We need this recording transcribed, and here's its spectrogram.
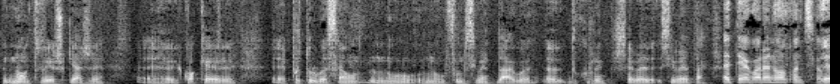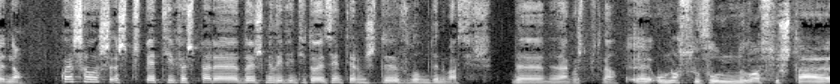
não te vejo que haja uh, qualquer uh, perturbação no, no, fornecimento de água uh, decorrente dos ciber, ciberataques. Até agora não aconteceu? não. Quais são as, as perspectivas para 2022 em termos de volume de negócios? de, de, Águas de Portugal? O nosso volume de negócio está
